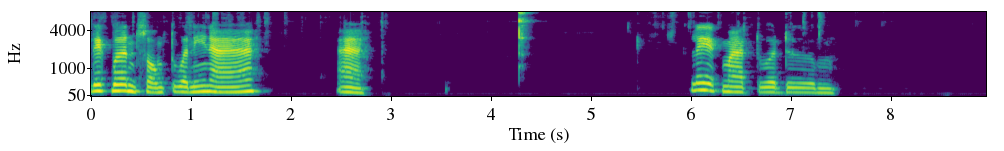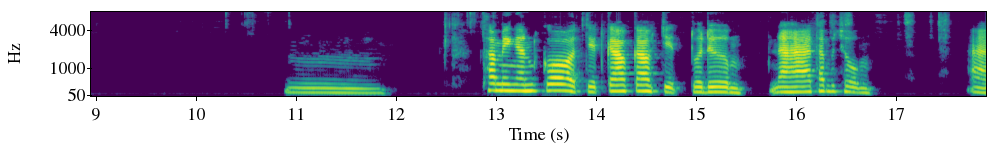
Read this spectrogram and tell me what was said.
เลขเบิ้ลสองตัวนี้นะ อะ เลขมาตัวเดิม อืม ถ้าไม่งั้นก็เจ็ดเก้าเก้าเจ็ดตัวเดิมนะฮะท่านผู้ชม อะ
